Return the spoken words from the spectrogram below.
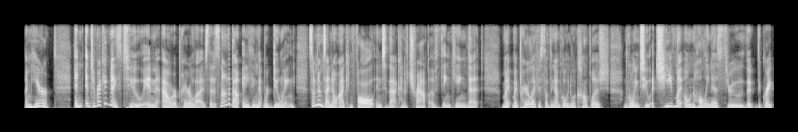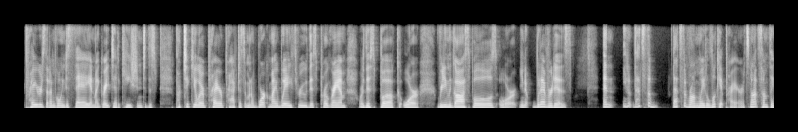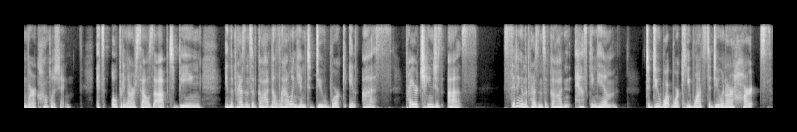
I'm here. And and to recognize too in our prayer lives that it's not about anything that we're doing. Sometimes I know I can fall into that kind of trap of thinking that my, my prayer life is something I'm going to accomplish. I'm going to achieve my own holiness through the, the great prayers that I'm going to say and my great dedication to this particular prayer practice. I'm going to work my way through this program or this book or reading the gospels or, you know, whatever it is. And, you know, that's the that's the wrong way to look at prayer. It's not something we're accomplishing. It's opening ourselves up to being in the presence of God and allowing Him to do work in us. Prayer changes us. Sitting in the presence of God and asking Him to do what work He wants to do in our hearts.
